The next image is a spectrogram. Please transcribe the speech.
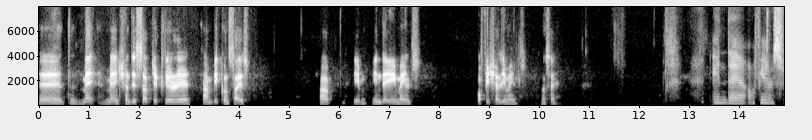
Uh, me- mention the subject clearly and be concise uh, in, in the emails, official emails. No sé. In the office.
